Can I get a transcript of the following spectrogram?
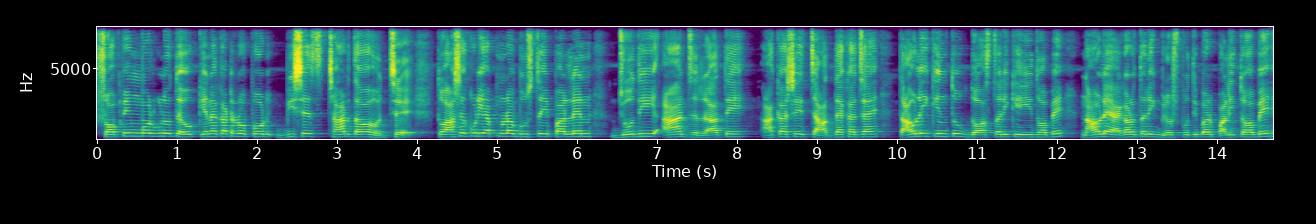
শপিং মলগুলোতেও কেনাকাটার ওপর বিশেষ ছাড় দেওয়া হচ্ছে। তো আশা করি আপনারা বুঝতেই পারলেন, যদি আজ রাতে আকাশে চাঁদ দেখা যায়, তাহলেই কিন্তু দশ তারিখে ঈদ হবে। না হলে এগারো তারিখ বৃহস্পতিবার পালিত হবে।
